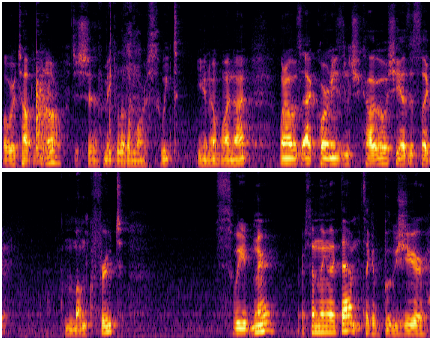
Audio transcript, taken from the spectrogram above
over top of it all, just to make it a little more sweet, you know, why not? When I was at Courtney's in Chicago, she has this like monk fruit sweetener or something like that. It's like a bougier,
